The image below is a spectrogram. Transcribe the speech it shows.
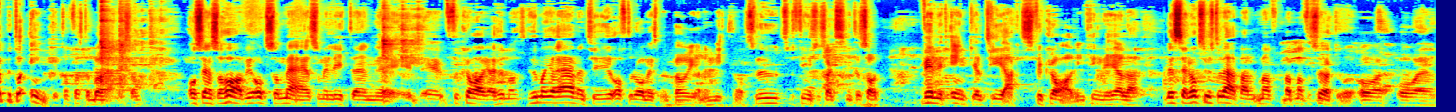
öppet och enkelt från första början liksom. Och sen så har vi också med som en liten eh, eh förklara hur man, hur man gör äventyr, ofta då med början, med mitten och slut. Det finns som slags lite så väldigt enkel treaktsförklaring kring det hela. Men sen också just det där att man, man, att man försöker och, och, eh,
